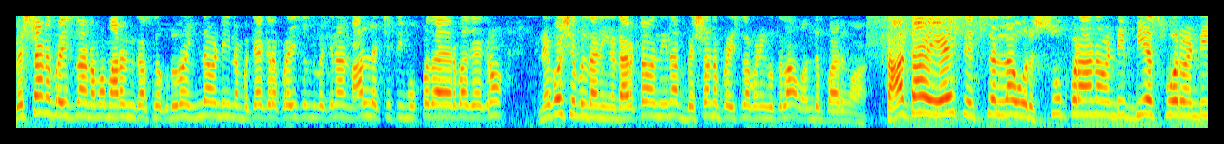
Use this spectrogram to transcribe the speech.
பெஸ்ட்டான ப்ரைஸ்லாம் நம்ம மாரன் கார்ஸில் கொடுக்குறோம். இந்த வண்டிக்கு நம்ம கேட்குற ப்ரைஸ் வந்து பார்த்தீங்கன்னா நாலு லட்சத்தி முப்பதாயிரம் ரூபாய் கேட்குறோம். நெகோஷியபிள் தான். நீங்கள் டேரெக்டாக வந்தீங்கன்னா பெஸ்ட்டான ப்ரைஸில் பண்ணி கொடுத்துலாம் வந்து பாருங்க. டாட்டா ஏஸ் எக்ஸல்ல ஒரு சூப்பரான வண்டி பிஎஸ் ஃபோர் வண்டி.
